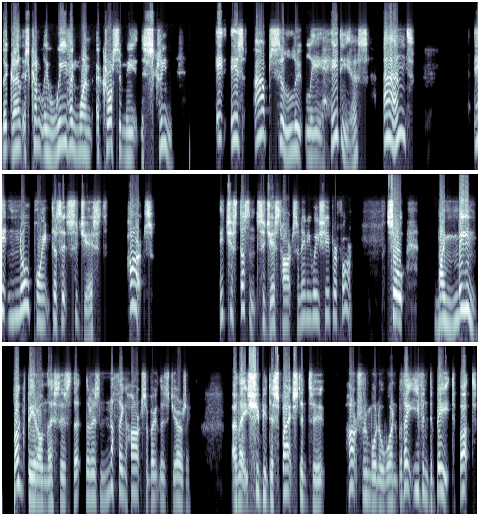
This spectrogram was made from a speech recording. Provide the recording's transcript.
that Grant is currently waving one across at me at the screen. It is absolutely hideous, and at no point does it suggest hearts. It just doesn't suggest hearts in any way, shape, or form. So, my main bugbear on this is that there is nothing hearts about this jersey, and that it should be dispatched into Hearts Room 101 without even debate. But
